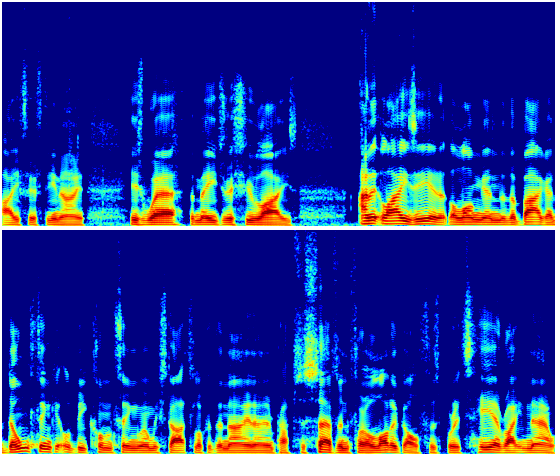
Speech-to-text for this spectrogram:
i59 is where the major issue lies and it lies here at the long end of the bag. I don't think it'll become thing when we start to look at the 9 iron, perhaps a 7 for a lot of golfers, but it's here right now.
